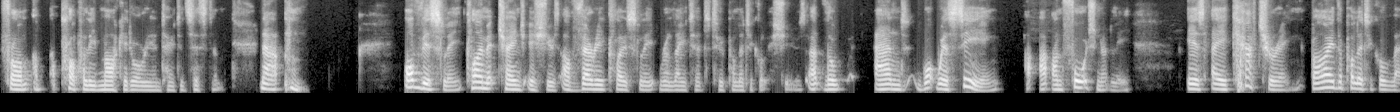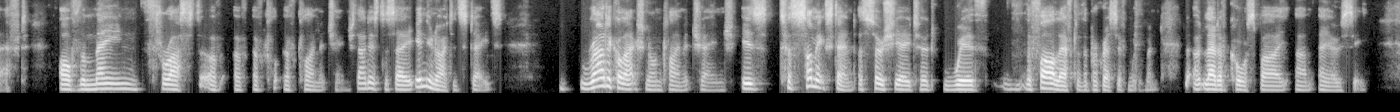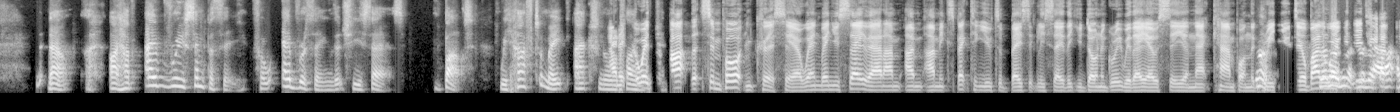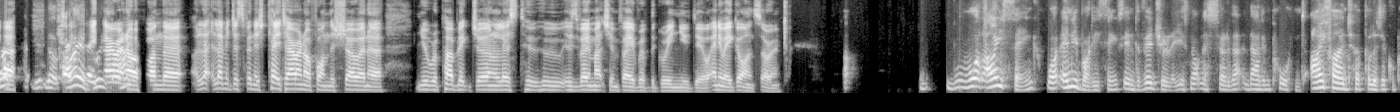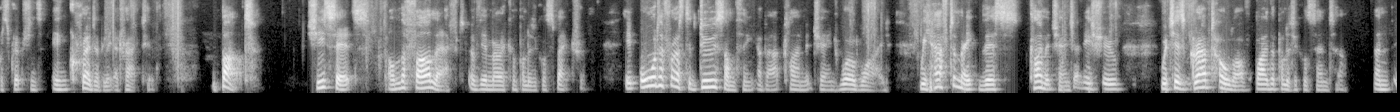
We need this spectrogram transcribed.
from a, a properly market orientated system. Now, obviously, climate change issues are very closely related to political issues. At the and what we're seeing unfortunately, is a capturing by the political left of the main thrust of, of, of, of, climate change. That is to say, in the United States, radical action on climate change is to some extent associated with the far left of the progressive movement, led, of course, by um, AOC. Now, I have every sympathy for everything that she says, but we have to make action on and climate always change. The that's important, Chris. Here, when when you say that, I'm I'm I'm expecting you to basically say that you don't agree with AOC and that camp on the no. Green New Deal. By no, the way, no, we did have I, uh, look, Kate, I Aronoff I, on the. Let, let, me just finish. Kate Aronoff on the show and a New Republic journalist who who is very much in favor of the Green New Deal. Anyway, go on. Sorry what I think, what anybody thinks individually, is not necessarily that, that important. I find her political prescriptions incredibly attractive. But she sits on the far left of the American political spectrum. In order for us to do something about climate change worldwide, we have to make this climate change an issue which is grabbed hold of by the political center. And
